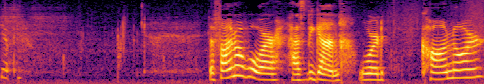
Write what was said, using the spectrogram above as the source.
Yep. The final war has begun, Lord Conar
